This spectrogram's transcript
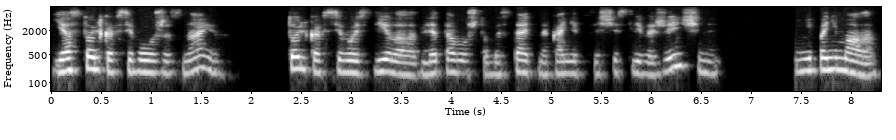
я столько всего уже знаю, столько всего сделала для того, чтобы стать наконец-то счастливой женщиной, не понимала,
